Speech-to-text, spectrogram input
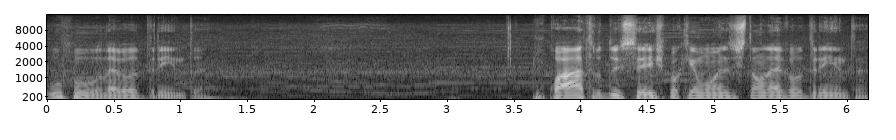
Uhul, level 30. 4 dos 6 pokémons estão level 30.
